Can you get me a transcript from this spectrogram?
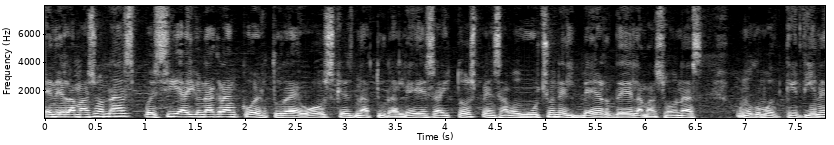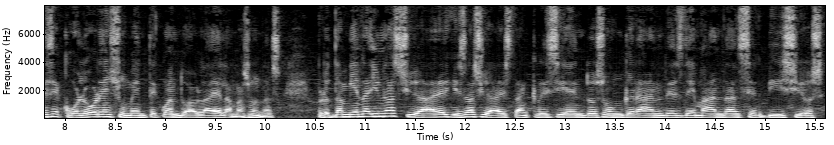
En el Amazonas, pues sí, hay una gran cobertura de bosques, naturaleza, y todos pensamos mucho en el verde del Amazonas, uno como que tiene ese color en su mente cuando habla del Amazonas. Pero también hay unas ciudades y esas ciudades están creciendo, son grandes, demandan servicios.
